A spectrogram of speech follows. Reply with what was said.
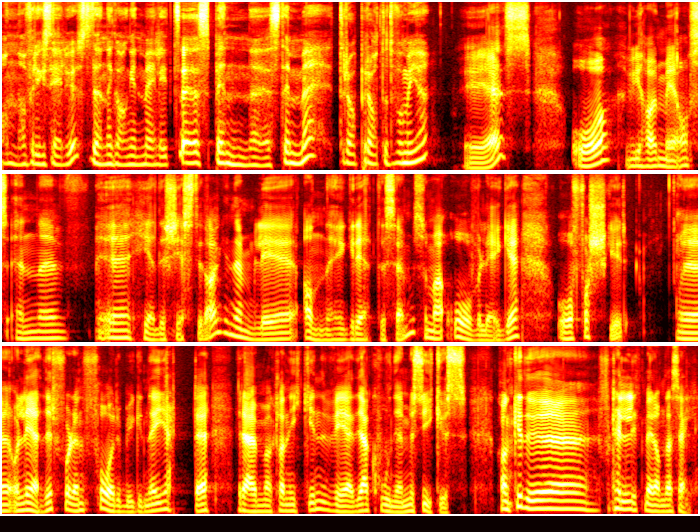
Anna Frygselius, denne gangen med litt eh, spennende stemme etter å ha pratet for mye. Yes. Og vi har med oss en eh, hedersgjest i dag, nemlig Anne Grete Sem, som er overlege og forsker og leder for den forebyggende hjerte-raumaklinikken ved Diakonhjemmet sykehus. Kan ikke du fortelle litt mer om deg selv?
